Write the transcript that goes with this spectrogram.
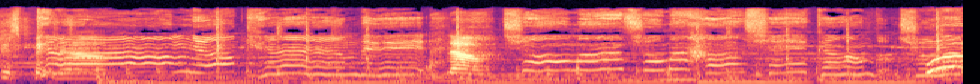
She's bit now. No. Woo!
